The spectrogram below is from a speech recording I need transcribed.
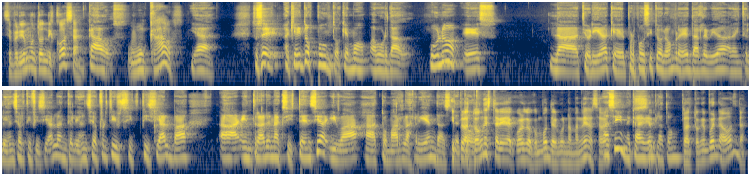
se perdió un montón de cosas. Caos. Hubo un caos. Ya. Entonces, aquí hay dos puntos que hemos abordado. Uno es la teoría que el propósito del hombre es darle vida a la inteligencia artificial. La inteligencia artificial va a entrar en existencia y va a tomar las riendas. Y de Platón todo. estaría de acuerdo con vos de alguna manera, ¿sabes? Ah, sí, me cae bien Platón. Platón es buena onda.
